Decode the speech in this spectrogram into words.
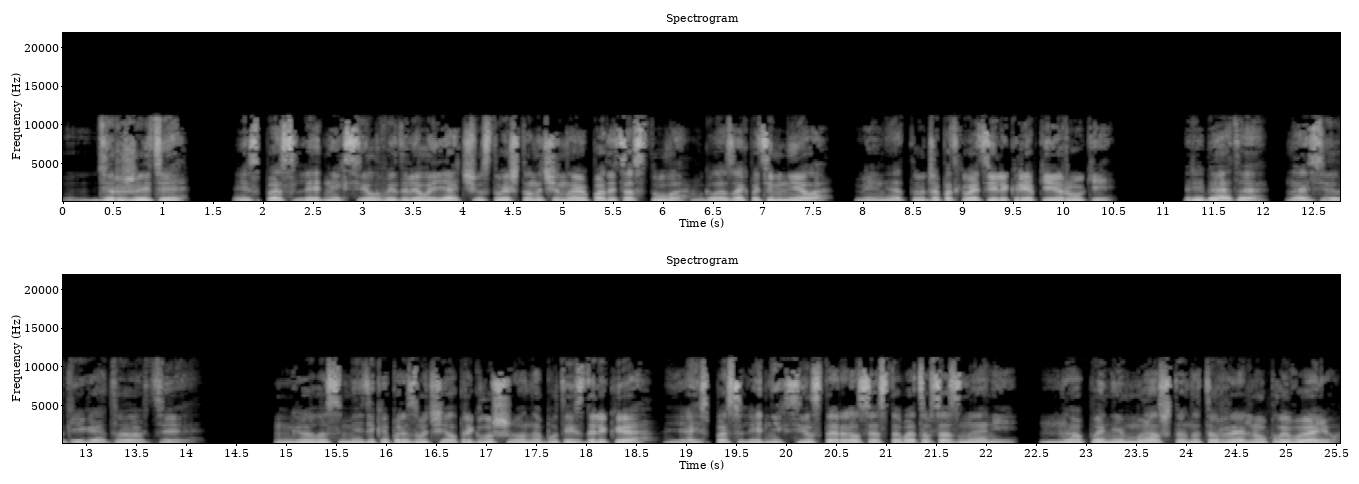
«Держите!» Из последних сил выдавил я, чувствуя, что начинаю падать со стула. В глазах потемнело. Меня тут же подхватили крепкие руки. «Ребята, носилки готовьте!» Голос медика прозвучал приглушенно, будто издалека. Я из последних сил старался оставаться в сознании, но понимал, что натурально уплываю.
